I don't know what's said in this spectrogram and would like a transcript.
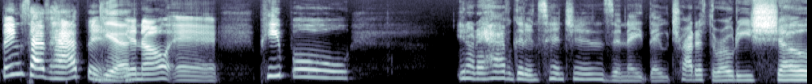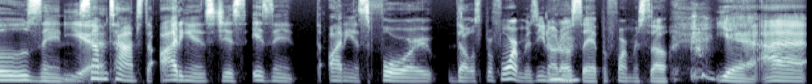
things have happened. Yeah. You know, and people you know, they have good intentions and they they try to throw these shows and Yeah. sometimes the audience just isn't the audience for those performers, you know, Mhm. those said performers. So yeah, I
